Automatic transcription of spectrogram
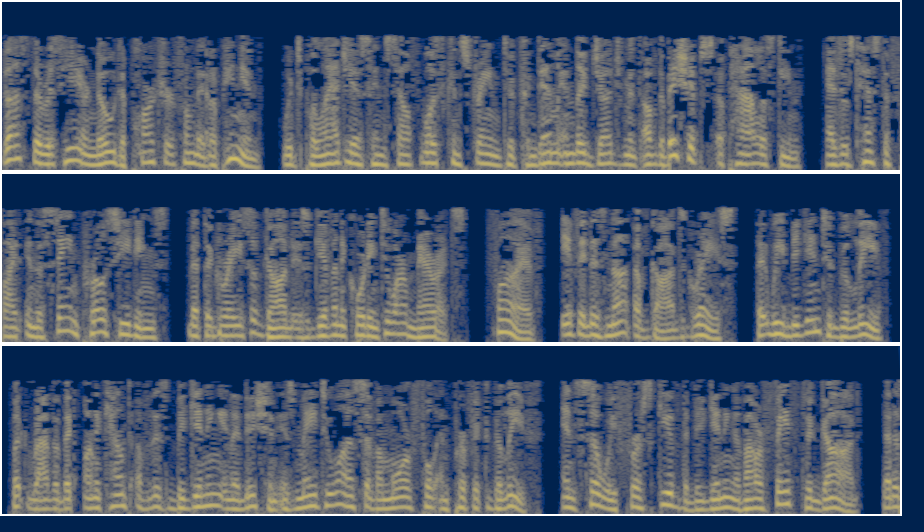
Thus there is here no departure from that opinion, which Pelagius himself was constrained to condemn in the judgment of the bishops of Palestine, as is testified in the same proceedings, that the grace of God is given according to our merits. 5. If it is not of God's grace, that we begin to believe, but rather that on account of this beginning an addition is made to us of a more full and perfect belief, and so we first give the beginning of our faith to God, that a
